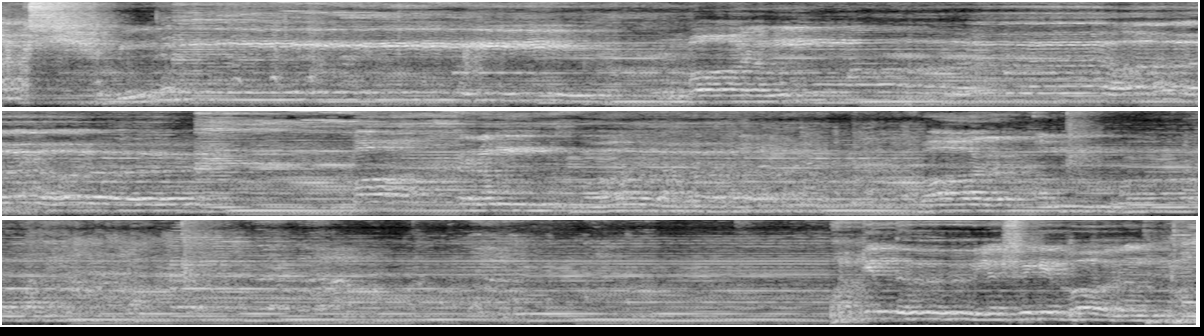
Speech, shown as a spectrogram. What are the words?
ಲಕ್ಷ್ಮೀ Looks like a bottom.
